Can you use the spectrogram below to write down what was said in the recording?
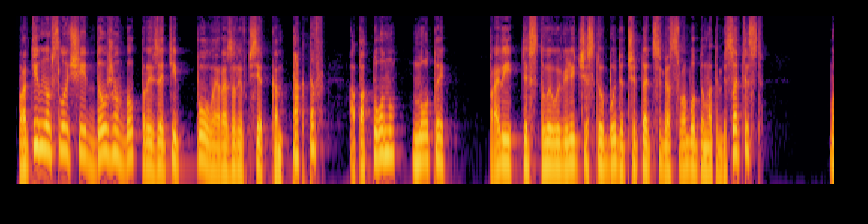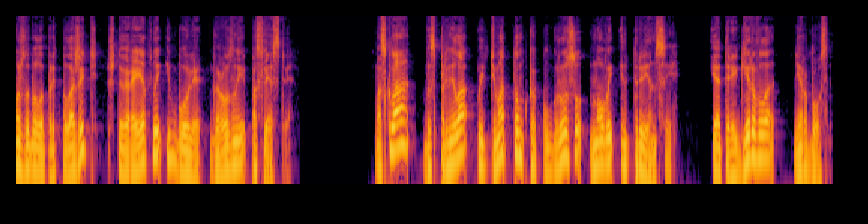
В противном случае должен был произойти полный разрыв всех контактов, а по тону, ноты «правительство его величества будет считать себя свободным от обязательств» можно было предположить, что вероятны и более грозные последствия. Москва восприняла ультиматум как угрозу новой интервенции и отреагировала нервозно.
